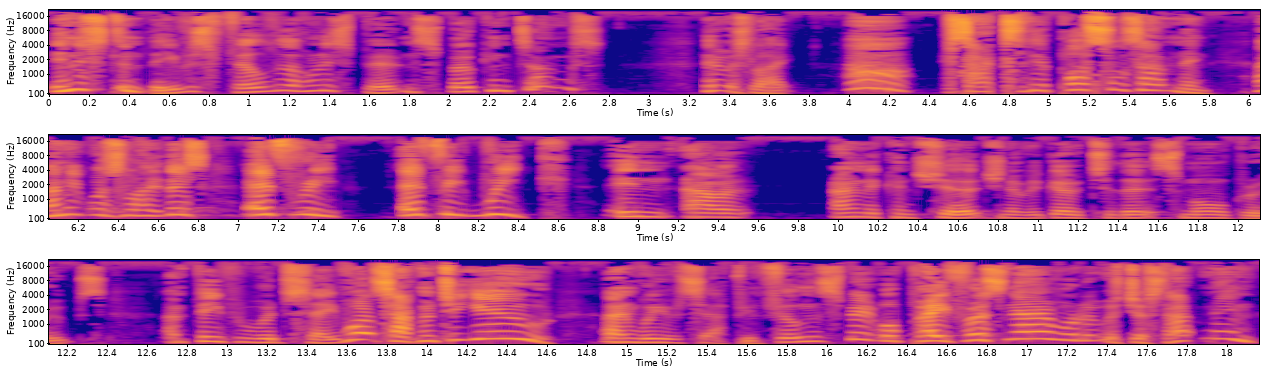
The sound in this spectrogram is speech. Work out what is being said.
Instantly, he was filled with the Holy Spirit and spoke in tongues. It was like, oh, it's Acts of the Apostles happening. And it was like this every every week in our Anglican church. You know, we'd go to the small groups, and people would say, "What's happened to you?" And we would say, "I've been filled with the Spirit." Well, pray for us now. Well, it was just happening.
